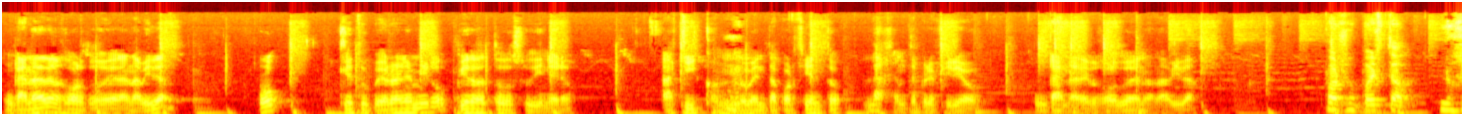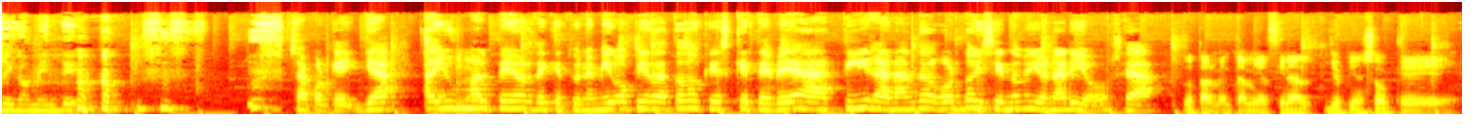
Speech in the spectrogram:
¿Ganar el gordo de la Navidad o que tu peor enemigo pierda todo su dinero? Aquí, con un 90%, la gente prefirió ganar el gordo de la Navidad. Por supuesto. lógicamente. O sea, porque ya hay un mal peor de que tu enemigo pierda todo, que es que te vea a ti ganando el gordo y siendo millonario. O sea, Totalmente. A mí al final, yo pienso que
